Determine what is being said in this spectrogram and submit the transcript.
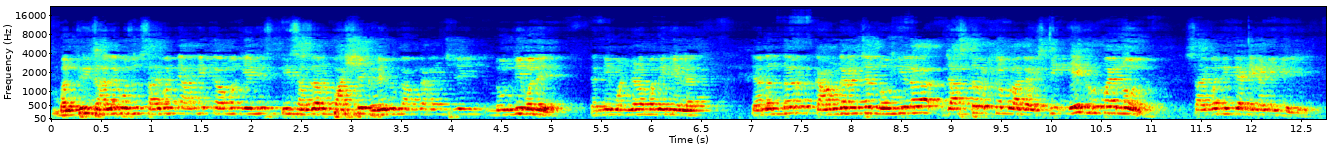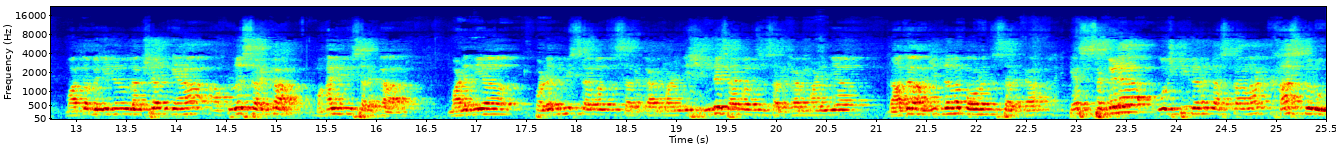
मंत्री झाल्यापासून साहेबांनी अनेक कामं केली तीस हजार पाचशे घरेलू कामगारांची नोंदीमध्ये त्यांनी मंडळामध्ये केल्या त्यानंतर कामगारांच्या नोंदीला जास्त रक्कम लागायची ती एक रुपया नोंद साहेबांनी त्या ठिकाणी केली. माता भगिनींना लक्षात घ्या आपलं सरकार महायुती सरकार माननीय फडणवीस साहेबांचं सरकार माननीय शिंदे साहेबांचं सरकार माननीय दादा अजितदादा पवारांचं सरकार या सगळ्या गोष्टी करत असताना खास करून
